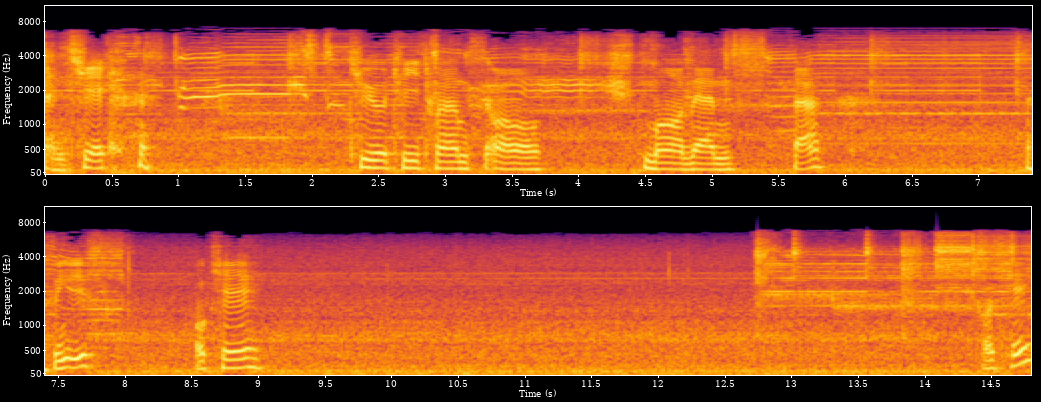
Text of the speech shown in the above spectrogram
and check two or three times or more than that. I think it's okay. Okay.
